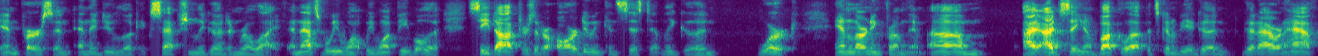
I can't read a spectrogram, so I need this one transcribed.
in person, and they do look exceptionally good in real life. And that's what we want. We want people to see doctors that are, are doing consistently good work and learning from them. Um, I, would say, you know, buckle up. It's going to be a good, good hour and a half.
